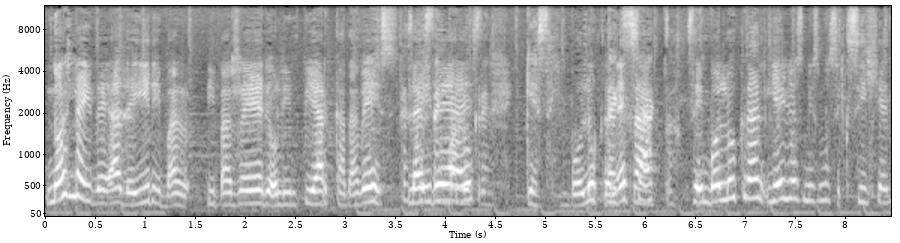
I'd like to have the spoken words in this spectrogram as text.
no es la idea de ir y, y barrer o limpiar cada vez. la idea es que se involucren, exacto. Se involucran y ellos mismos exigen,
